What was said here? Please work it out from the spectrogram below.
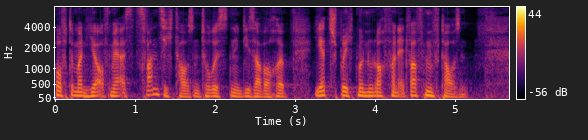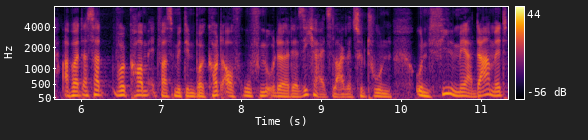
hoffte man hier auf mehr als 20.000 Touristen in dieser Woche. Jetzt spricht man nur noch von etwa 5.000. Aber das hat wohl kaum etwas mit den Boykottaufrufen oder der Sicherheitslage zu tun und vielmehr damit,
